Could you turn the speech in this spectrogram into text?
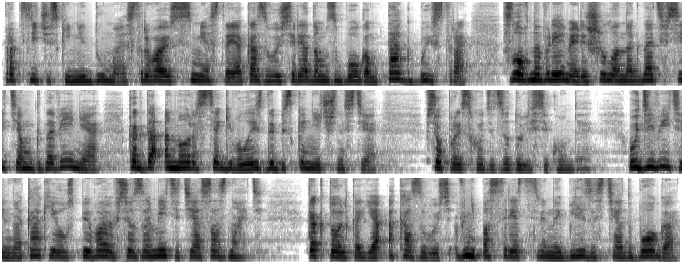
Практически не думая, срываюсь с места и оказываюсь рядом с Богом так быстро, словно время решило нагнать все те мгновения, когда оно растягивалось до бесконечности. Все происходит за доли секунды. Удивительно, как я успеваю все заметить и осознать. Как только я оказываюсь в непосредственной близости от Бога,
